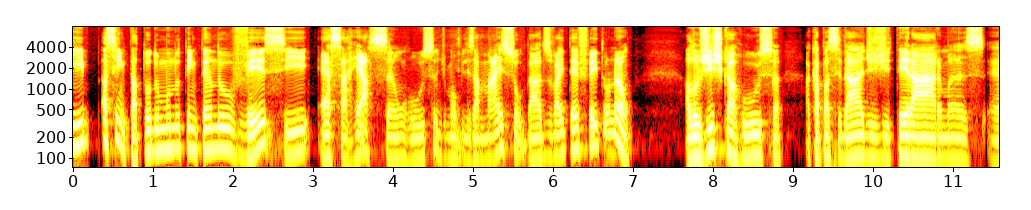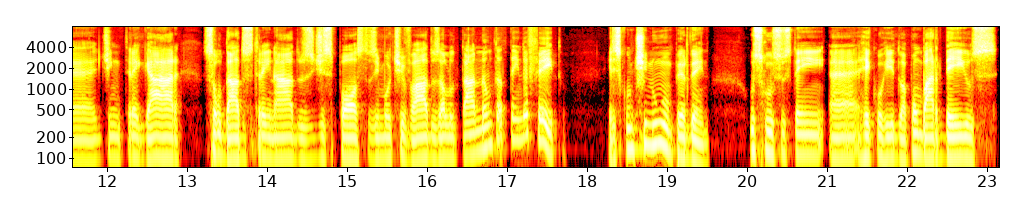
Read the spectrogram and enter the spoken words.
e, assim, tá todo mundo tentando ver se essa reação russa de mobilizar mais soldados vai ter efeito ou não. A logística russa, a capacidade de ter armas, é, de entregar soldados treinados, dispostos e motivados a lutar, não está tendo efeito. Eles continuam perdendo. Os russos têm é, recorrido a bombardeios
